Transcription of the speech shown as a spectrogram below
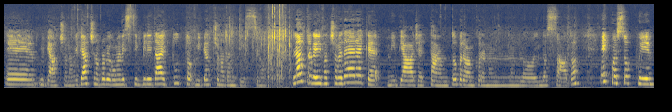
e mi piacciono, mi piacciono proprio come vestibilità e tutto, mi piacciono tantissimo. L'altro che vi faccio vedere, che mi piace tanto, però ancora non, non l'ho indossato, è questo qui,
